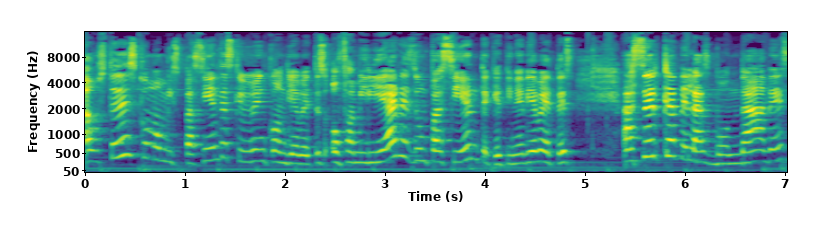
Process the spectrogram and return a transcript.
a ustedes como mis pacientes que viven con diabetes o familiares de un paciente que tiene diabetes acerca de las bondades,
